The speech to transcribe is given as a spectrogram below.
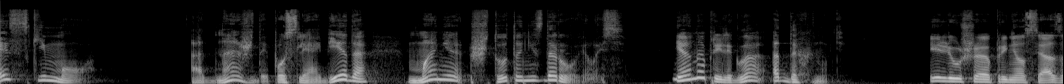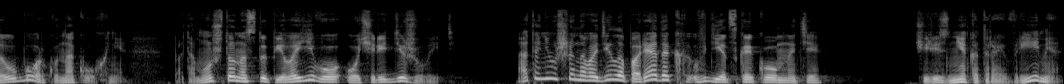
Эскимо. Однажды после обеда маме что-то не здоровилось, и она прилегла отдохнуть. Илюша принялся за уборку на кухне, потому что наступила его очередь дежурить. А Танюша наводила порядок в детской комнате. Через некоторое время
